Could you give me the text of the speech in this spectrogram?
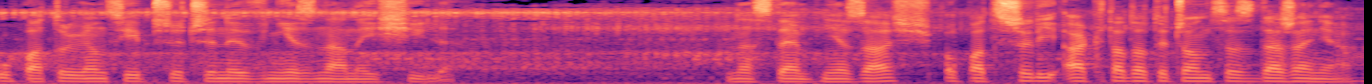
upatrując jej przyczyny w nieznanej sile. Następnie zaś opatrzyli akta dotyczące zdarzenia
